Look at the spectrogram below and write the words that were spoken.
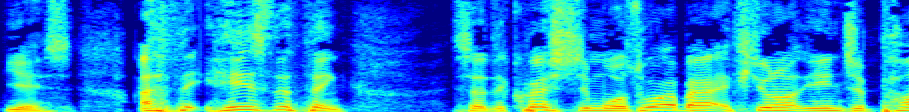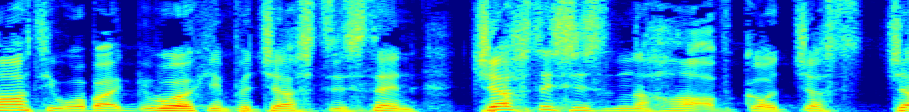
Yes. I think here's the thing. So the question was, what about if you're not the injured party? What about working for justice then? Justice is in the heart of God. Just, ju-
